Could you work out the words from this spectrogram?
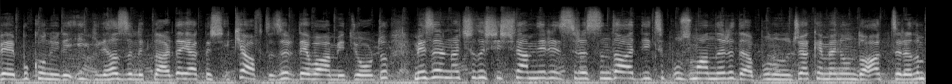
ve bu konuyla ilgili hazırlıklarda yaklaşık iki haftadır devam ediyor ediyordu. Mezarın açılış işlemleri sırasında adli tıp uzmanları da bulunacak. Hemen onu da aktaralım.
